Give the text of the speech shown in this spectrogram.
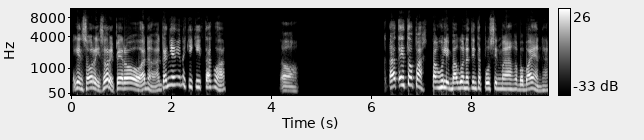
Again, sorry, sorry, pero, ano, ganyan yung nakikita ko, ha. Oo. At ito pa, panghuli, bago natin tapusin mga kababayan, ha.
